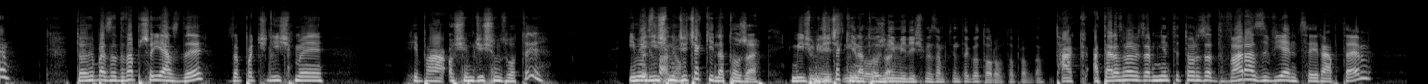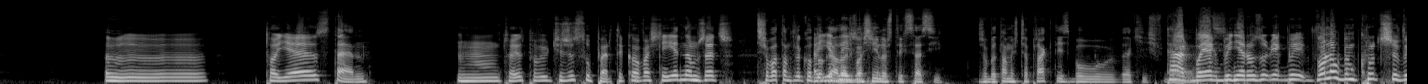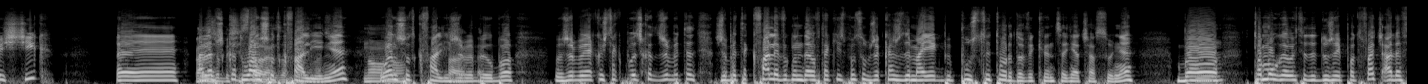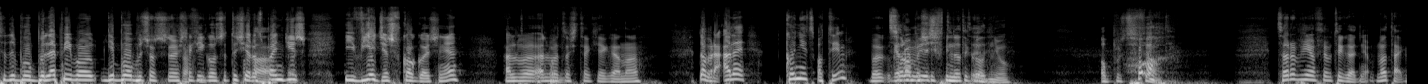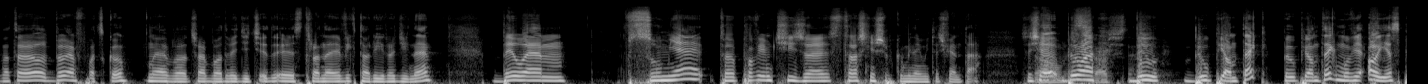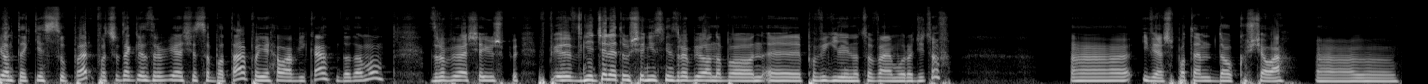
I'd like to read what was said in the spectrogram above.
to chyba za dwa przejazdy zapłaciliśmy chyba 80 zł. I mieliśmy dzieciaki na torze. I mieliśmy nie, dzieciaki nie, na torze. Nie mieliśmy zamkniętego toru, to prawda. Tak, a teraz mamy zamknięty tor za dwa razy więcej raptem. Yy, to jest ten. Mm, to jest, powiem ci, że super. Tylko właśnie jedną rzecz. Trzeba tam tylko dogadać rzeczy- właśnie ilość tych sesji, żeby tam jeszcze practice był jakiś... Tak, bo jakby nie rozumiem, jakby wolałbym krótszy wyścig, e, a Ale na przykład one shot kwali, nie? no, One no. shot kwali, tak, żeby tak. był, bo żeby jakoś tak, żeby te, żeby te kwale wyglądały w taki sposób, że każdy ma jakby pusty tor do wykręcenia czasu, nie? Bo Mhm. to mogłoby wtedy dłużej potrwać, ale wtedy byłoby lepiej, bo nie byłoby czegoś Trafiku. takiego, że ty się tak, rozpędzisz i wjedziesz w kogoś, nie? Albo, albo coś takiego, no. Dobra, ale koniec o tym, bo Co robiłeś 6 w tym tygodniu? Oprócz świąt. Co robiłem w tym tygodniu? No tak, no to byłem w Płocku, no, bo trzeba było odwiedzić y, stronę Wiktorii rodziny. Byłem w sumie, to powiem ci, że strasznie szybko minęły mi te święta. W sensie No, była, strasznie. był, był piątek, był piątek, mówię, o jest piątek, jest super, po czym nagle zrobiła się sobota, pojechała Wika do domu, zrobiła się już, w, w niedzielę to już się nic nie zrobiło, no bo y, po Wigilii nocowałem u rodziców E, i wiesz, potem do kościoła e,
